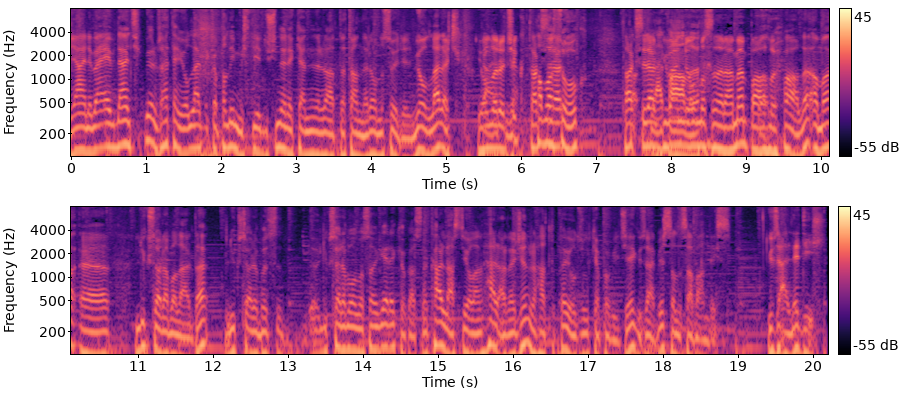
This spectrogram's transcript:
Yani ben evden çıkmıyorum zaten yollar da kapalıymış diye düşünerek kendini rahatlatanlara onu söyleyelim. Yollar açık. Yollar açık, taksiler- Hava soğuk. Taksiler güvenli pahalı. olmasına rağmen pahalı. Pahalı ama e, lüks arabalarda lüks arabası lüks araba olmasına gerek yok aslında. Kar lastiği olan her aracın rahatlıkla yolculuk yapabileceği güzel bir salı sabahındayız. güzel de değil.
